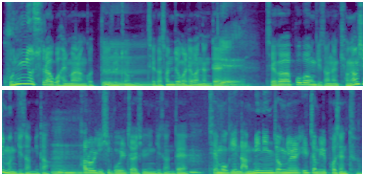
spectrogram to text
good news라고 할 만한 것들을 음. 좀 제가 선정을 해왔는데 예. 제가 뽑아온 기사는 경향신문 기사입니다. 음. 8월 25일자에 실린 기사인데 제목이 난민 인정률 1.1%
